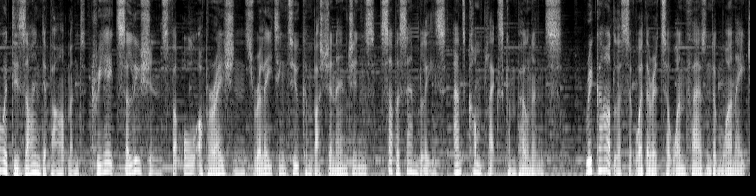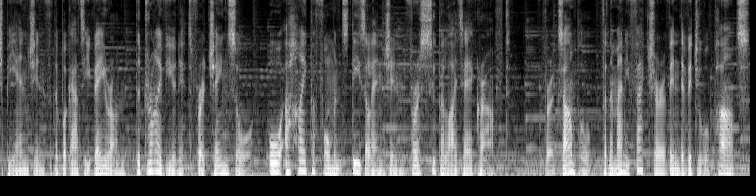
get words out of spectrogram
Our design department creates solutions for all operations relating to combustion engines, sub-assemblies and complex components. Regardless of whether it's a 1001 HP engine for the Bugatti Veyron, the drive unit for a chainsaw, or a high-performance diesel engine for a superlight aircraft. For example, for the manufacture of individual parts,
